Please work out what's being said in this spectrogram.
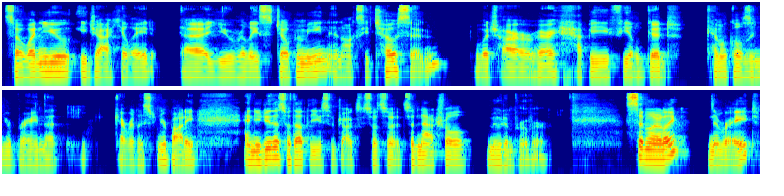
So when you ejaculate, uh, you release dopamine and oxytocin, which are very happy, feel good chemicals in your brain that get released in your body. And you do this without the use of drugs. So it's a, it's a natural mood improver. Similarly, number eight,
